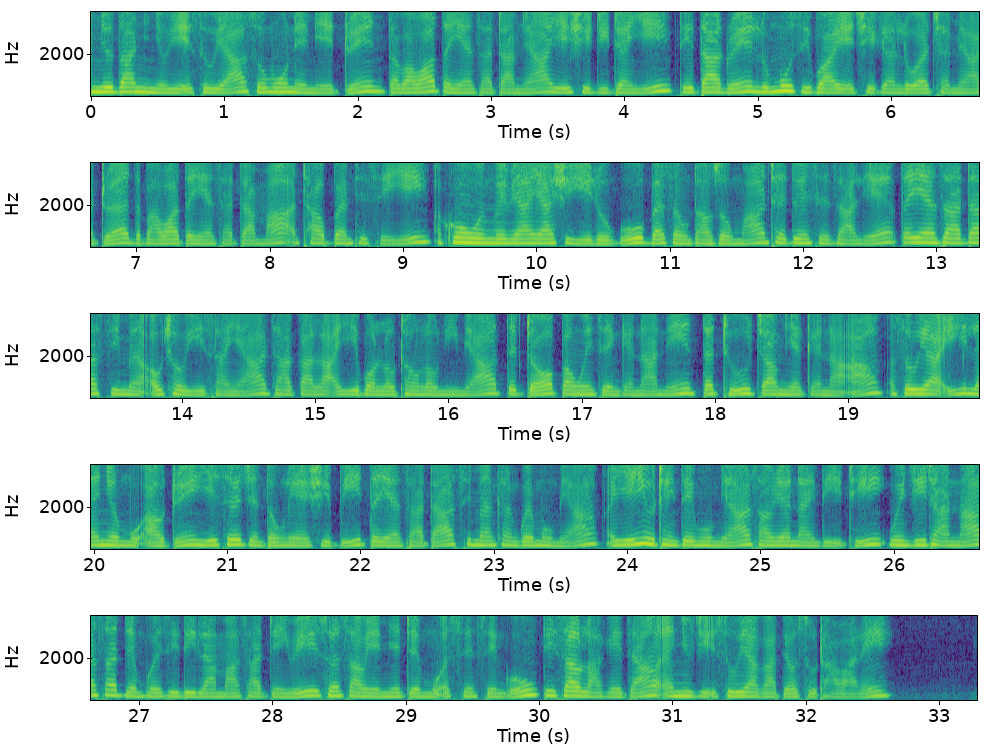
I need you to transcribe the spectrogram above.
အမျိုးသားညီညွတ်ရေးအစိုးရစိုးမိုးနယ်မြေတွင်တဘာဝတယံဇာတာများရေရှိတည်တံ့ရေးဒေသတွင်လူမှုစီးပွားရေးအခြေခံလိုအပ်ချက်များအတွက်တဘာဝတယံဇာတာမှအထောက်ပံ့ဖြစ်စေရေးအခွန်ဝင်ငွေများရရှိရေးတို့ကိုဗတ်စုံတောင်းဆိုမှထည့်သွင်းစဉ်းစားလျက်တယံဇာတာစီမံအုပ်ချုပ်ရေးဆိုင်ရာဂျာကာလအရေးပေါ်လှုပ်ထုံးလုပ်နည်းများတစ်တော်ပတ်ဝန်းကျင်ကဏ္ဍနှင့်တပ်ထုကြောင်းမြတ်ကဏ္ဍအားအစိုးရ၏လမ်းညွှန်မှုအောက်တွင်ရေးဆွဲခြင်းသုံးလျက်ရှိပြီးတယံဇာတာစီမံခန့်ခွဲမှုများအရေးယူထိန်းသိမ်းမှုများဆောင်ရွက်နိုင်သည့်အထိဝင်ကြီးဌာနစတင်ဖွဲ့စည်းသည့်လမှစတင်၍ဆွမ်းဆောင်ရည်မြင့်တင်မှုအဆင့်ဆင့်ကိုတိစောက်လာခဲ့ကြောင်း NUG အစိုးရကပြောဆိုထားပါတယ်။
